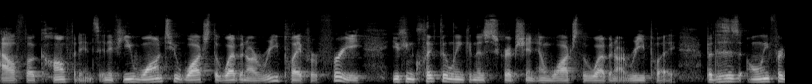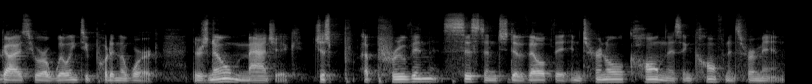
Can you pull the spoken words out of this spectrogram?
alpha confidence. And if you want to watch the webinar replay for free, you can click the link in the description and watch the webinar replay. But this is only for guys who are willing to put in the work. There's no magic, just a proven system to develop the internal calmness and confidence for men.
